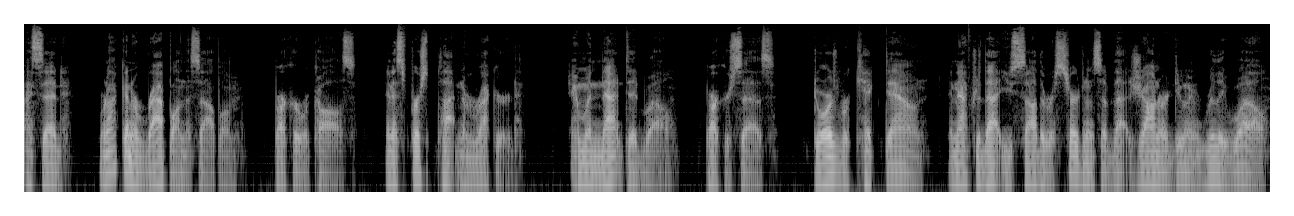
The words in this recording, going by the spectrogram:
I said, We're not going to rap on this album, Barker recalls, and his first platinum record. And when that did well, Barker says, doors were kicked down, and after that you saw the resurgence of that genre doing really well.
